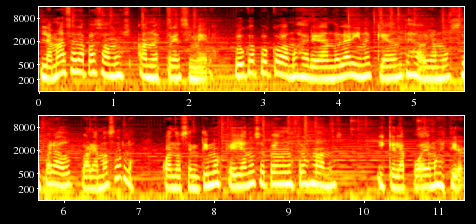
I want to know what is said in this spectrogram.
La masa la pasamos a nuestra encimera. Poco a poco vamos agregando la harina que antes habíamos separado para amasarla. Cuando sentimos que ya no se pega en nuestras manos y que la podemos estirar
